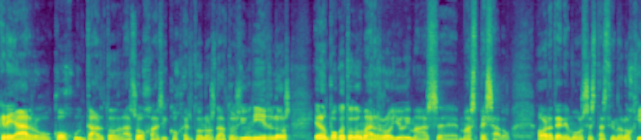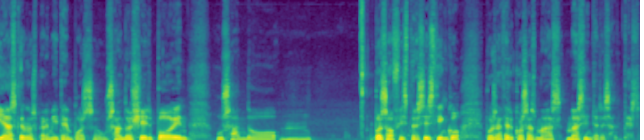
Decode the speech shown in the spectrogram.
crear o conjuntar todas las hojas y coger todos los datos y unirlos. Era un poco todo más rollo y más, eh, más pesado. Ahora tenemos estas tecnologías que nos permiten, pues usando SharePoint, usando mm, pues Office 365, pues hacer cosas más, más interesantes.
